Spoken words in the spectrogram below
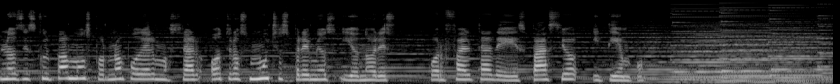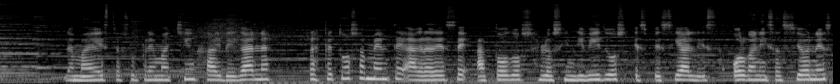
Nos disculpamos por no poder mostrar otros muchos premios y honores por falta de espacio y tiempo. La maestra suprema Chinhai vegana respetuosamente agradece a todos los individuos especiales, organizaciones,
